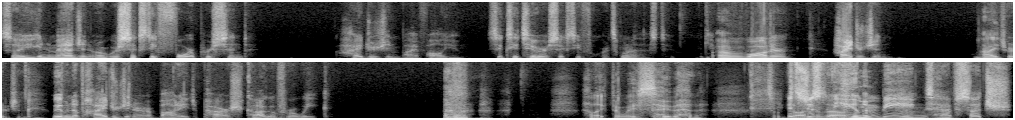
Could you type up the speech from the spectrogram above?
So you can imagine oh, we're 64% hydrogen by volume. 62 or 64. It's one of those two. Of water, Hydrogen. Hydrogen. We have enough hydrogen in our body to power Chicago for a week. I like the way you say that. That's what I'm It's just about. human beings have such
